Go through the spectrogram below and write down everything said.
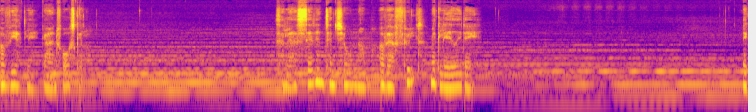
og virkelig gøre en forskel. Så lad os sætte intentionen om at være fyldt med glæde i dag. Læg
